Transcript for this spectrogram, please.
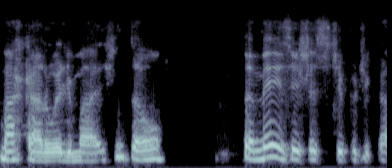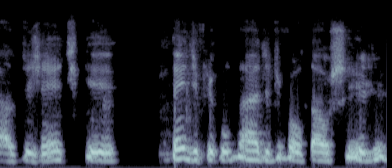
marcaram ele mais. Então, também existe esse tipo de caso de gente que tem dificuldade de voltar ao Chile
